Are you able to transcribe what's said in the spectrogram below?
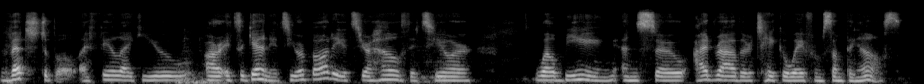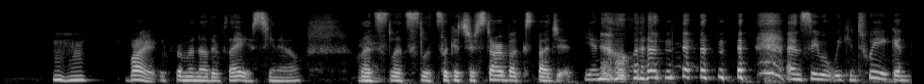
vegetable. I feel like you are, it's again, it's your body, it's your health, it's your well being. And so I'd rather take away from something else, hmm Right. take from another place, you know. right. Let's let's let's look at your Starbucks budget, you know, and, and see what we can tweak. And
